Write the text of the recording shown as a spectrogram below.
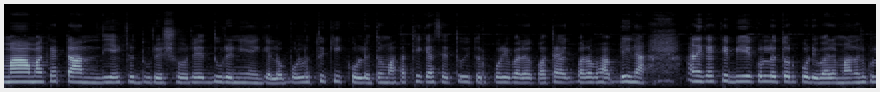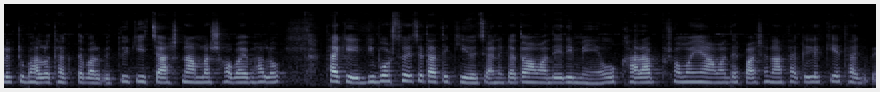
মা আমাকে টান দিয়ে একটু দূরে সরে দূরে নিয়ে গেল। বলল, তুই কি করলি? তোর মাথা ঠিক আছে? তুই তোর পরিবারের কথা একবারও ভাবলি না? আনিকাকে বিয়ে করলে তোর পরিবারের মানুষগুলো একটু ভালো থাকতে পারবে। তুই কি চাস না আমরা সবাই ভালো থাকি? ডিভোর্স হয়েছে, তাতে কি হয়েছে? আনিকা তো আমাদেরই মেয়ে। ও খারাপ সময়ে আমাদের পাশে না থাকলে কে থাকবে?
